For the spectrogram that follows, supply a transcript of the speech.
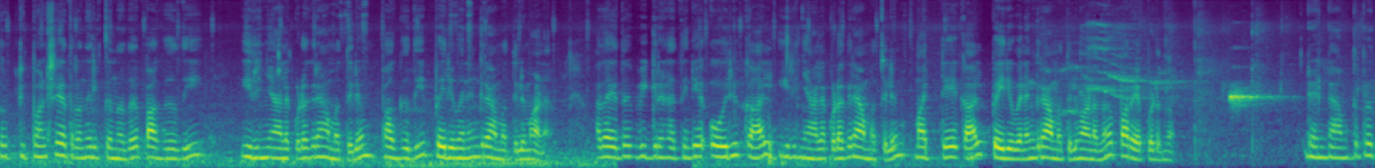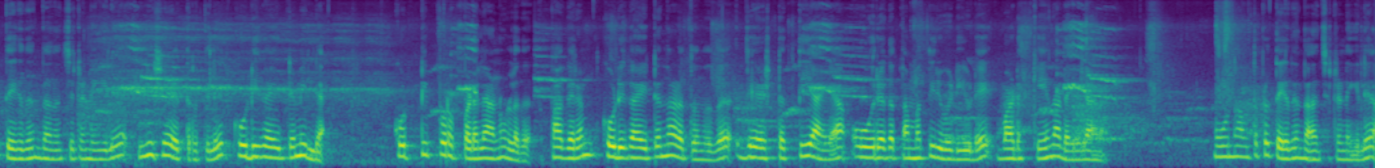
തൊട്ടിപ്പാൾ ക്ഷേത്രം നിൽക്കുന്നത് പകുതി ഇരിഞ്ഞാലക്കുട ഗ്രാമത്തിലും പകുതി പെരുവനം ഗ്രാമത്തിലുമാണ്. അതായത് വിഗ്രഹത്തിന്റെ ഒരു കാൽ ഇരിഞ്ഞാലക്കുട ഗ്രാമത്തിലും മറ്റേ കാൽ പെരുവനം ഗ്രാമത്തിലുമാണെന്ന് പറയപ്പെടുന്നു. രണ്ടാമത്തെ പ്രത്യേകത എന്താണെന്ന് വെച്ചിട്ടുണ്ടെങ്കിൽ ഈ ക്ഷേത്രത്തിൽ കൊടികയറ്റമില്ല. കൊട്ടിപ്പുറപ്പെടലാണുള്ളത്. പകരം കൊടികയറ്റം നടത്തുന്നത് ജ്യേഷ്ഠത്തിയായ ഊരകത്തമ്മ തിരുവടിയുടെ വടക്കേ നടയിലാണ്. മൂന്നാമത്തെ പ്രത്യേകത എന്താണെന്ന് വെച്ചിട്ടുണ്ടെങ്കിൽ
